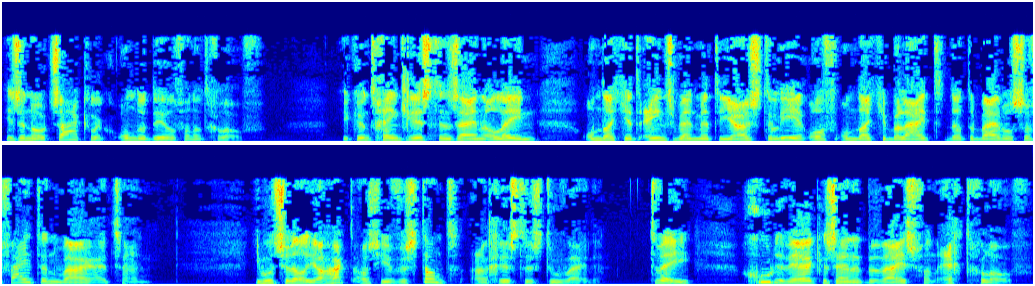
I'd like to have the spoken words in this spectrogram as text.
is een noodzakelijk onderdeel van het geloof. Je kunt geen christen zijn alleen omdat je het eens bent met de juiste leer of omdat je beleidt dat de Bijbelse feiten waarheid zijn. Je moet zowel je hart als je verstand aan Christus toewijden. 2. Goede werken zijn het bewijs van echt geloof.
